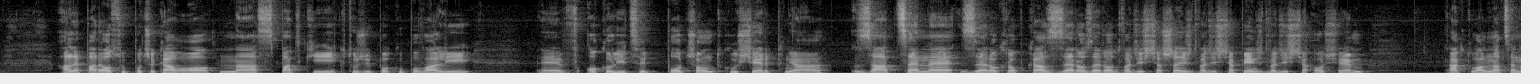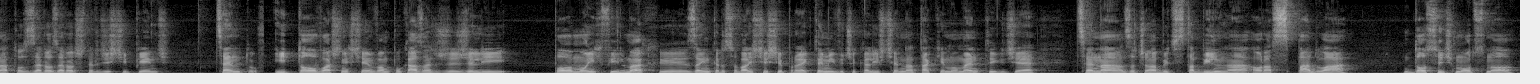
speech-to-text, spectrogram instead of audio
Ale parę osób poczekało na spadki, którzy pokupowali w okolicy początku sierpnia za cenę 0.0026, 25, 28. Aktualna cena to 0,045 centów. I to właśnie chciałem Wam pokazać, że jeżeli po moich filmach y, zainteresowaliście się projektem i wyczekaliście na takie momenty, gdzie cena zaczęła być stabilna oraz spadła dosyć mocno,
